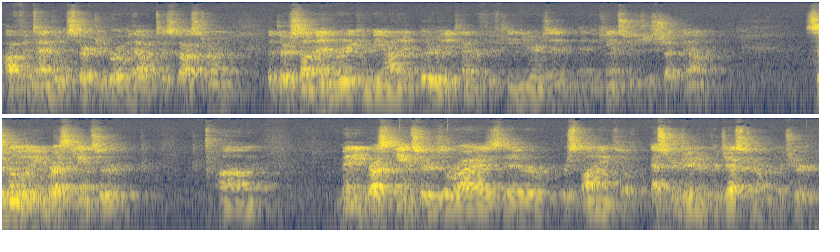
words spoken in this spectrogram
oftentimes it will start to grow without testosterone, but there are some men where they can be on it literally 10 or 15 years and, and the cancer is just shut down. Similarly, in breast cancer, um, many breast cancers arise that are responding to estrogen and progesterone, which are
